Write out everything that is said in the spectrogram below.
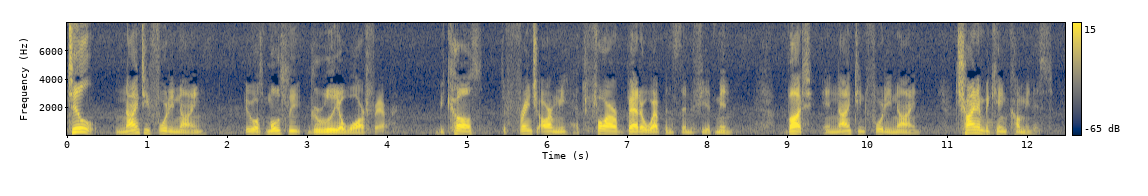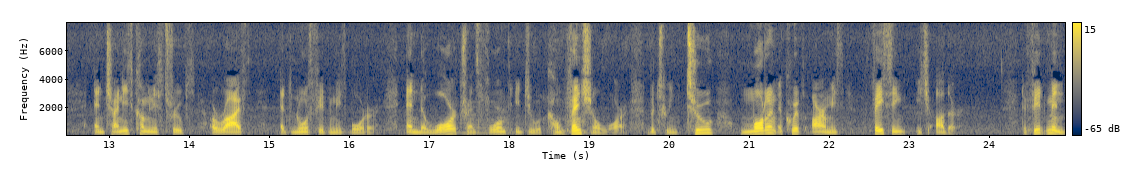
Till 1949, it was mostly guerrilla warfare, because the French army had far better weapons than the Viet Minh. But in 1949, China became communist, and Chinese communist troops arrived at the North Vietnamese border, and the war transformed into a conventional war between two modern equipped armies facing each other the Viet Minh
